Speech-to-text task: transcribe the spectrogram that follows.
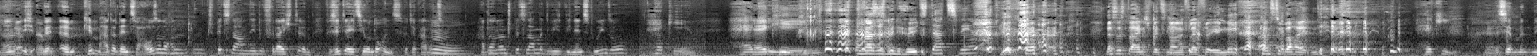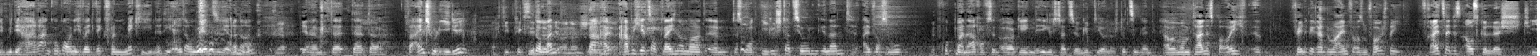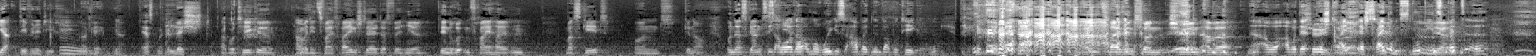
Ja, ich, ähm, ähm, Kim, hat er denn zu Hause noch einen, Spitznamen, den du vielleicht. Ähm, wir sind ja jetzt hier unter uns, hört ja keiner mm. zu. Hat er noch einen Spitznamen? Wie, wie nennst du ihn so? Hacky. Hacky. Und was ist mit Hülsterzwerg? Das ist dein Spitzname, vielleicht für ihn, ne? Kannst du behalten. Hacky. Das ist ja, wenn ich mir die Haare angucke, auch nicht weit weg von Mackie. Ne? Die Älteren werden sich erinnern. Ja. Ähm, der, der, der, der Einschuligel. Ach, die Pixie Guter Mann. Auch noch schön, da ja. habe ich jetzt auch gleich nochmal ähm, das Wort Igelstation genannt. Einfach so, guckt mal nach, ob es in eurer Gegend eine Igelstation gibt, die ihr unterstützen könnt. Aber momentan ist bei euch, äh, fällt mir gerade nochmal ein aus dem Vorgespräch, Freizeit ist ausgelöscht. Ja, definitiv. Mhm. Okay, ja. erstmal gelöscht. Apotheke haben wir die zwei freigestellt, dass wir hier den Rücken frei halten, was geht. Und genau. Und das Ganze ist aber da auch mal ruhiges Arbeiten in der Apotheke, oder? die zwei sind schon schön, aber. Na, aber aber, der, schön, der, Streit, aber der Streit ums Notdienstbett, ja. äh,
